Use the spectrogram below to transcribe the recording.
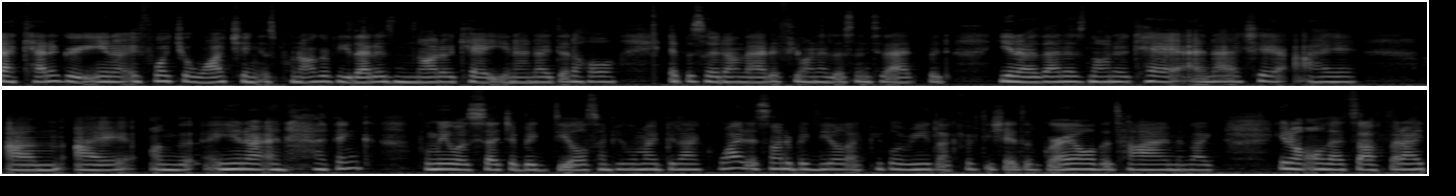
that category. You know if what you're watching is pornography that is not okay you know and i did a whole episode on that if you want to listen to that but you know that is not okay and actually i um i on the you know and i think for me it was such a big deal. Some people might be like what? It's not a big deal like people read like 50 shades of gray all the time and like you know all that stuff but i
